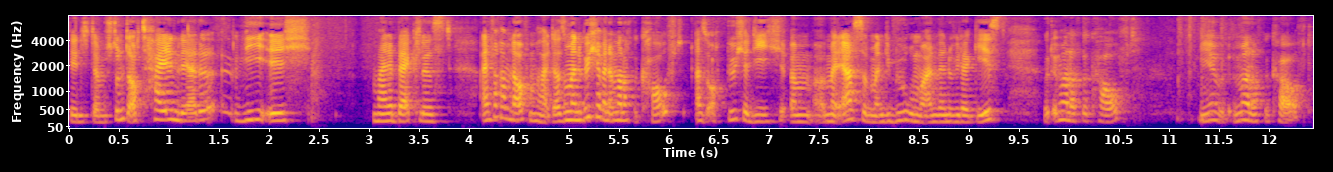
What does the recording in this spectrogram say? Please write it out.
den ich dann bestimmt auch teilen werde, wie ich meine Backlist einfach am Laufen halte. Also meine Bücher werden immer noch gekauft, also auch Bücher, die ich, ähm, mein erstes, mein Debütroman, wenn du wieder gehst, wird immer noch gekauft. Hier wird immer noch gekauft.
